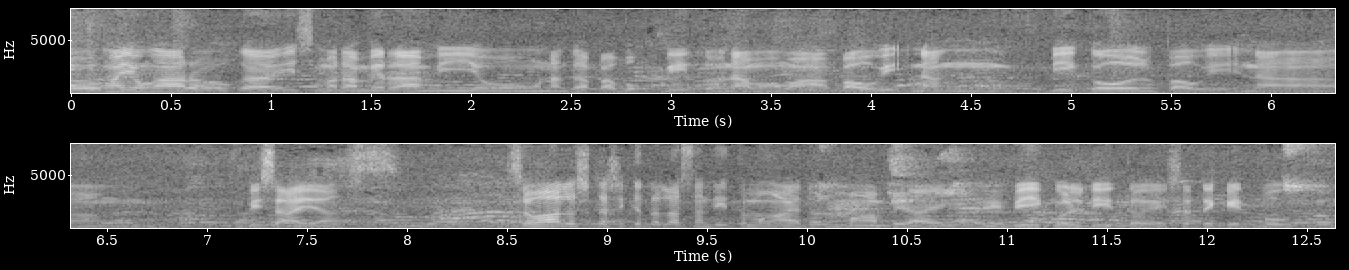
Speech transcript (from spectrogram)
So ngayong araw guys, marami-rami yung nagpapabook dito na mga pauwi ng Bicol, pauwi ng Visayas. So halos kasi kadalasan dito mga idol, mga biyayeng ano, eh, Bicol dito eh, sa ticket boat to.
